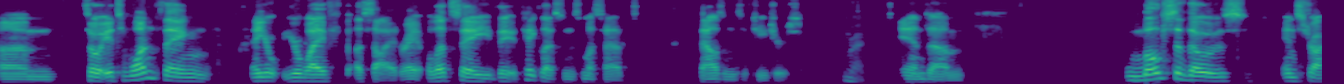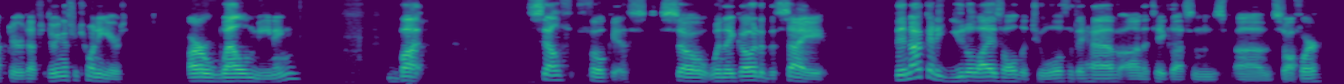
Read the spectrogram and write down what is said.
Um, so it's one thing. Now your your wife aside, right? But let's say they take lessons must have thousands of teachers. Right. And um, most of those instructors, after doing this for 20 years, are well meaning, but self focused. So when they go to the site, they're not going to utilize all the tools that they have on the Take Lessons um, software.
